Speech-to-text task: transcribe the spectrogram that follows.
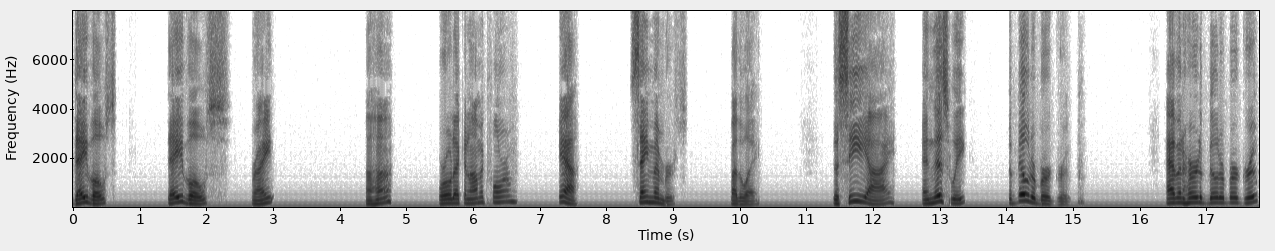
Davos, Davos, right? Uh huh. World Economic Forum. Yeah. Same members, by the way. The CEI, and this week, the Bilderberg Group. Haven't heard of Bilderberg Group?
